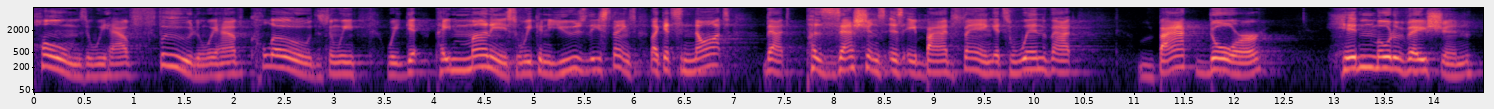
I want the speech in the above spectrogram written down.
homes, and we have food, and we have clothes, and we, we get paid money so we can use these things. Like it's not that possessions is a bad thing, it's when that back door, hidden motivation,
